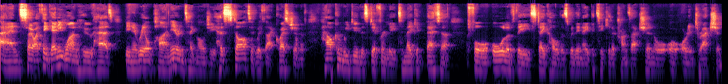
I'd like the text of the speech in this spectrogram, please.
and so I think anyone who has been a real pioneer in technology has started with that question of how can we do this differently to make it better for all of the stakeholders within a particular transaction or, or, or interaction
